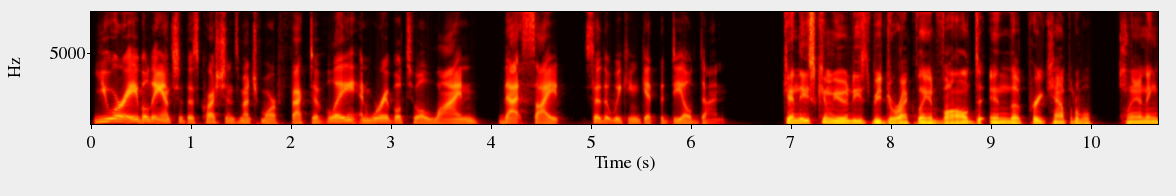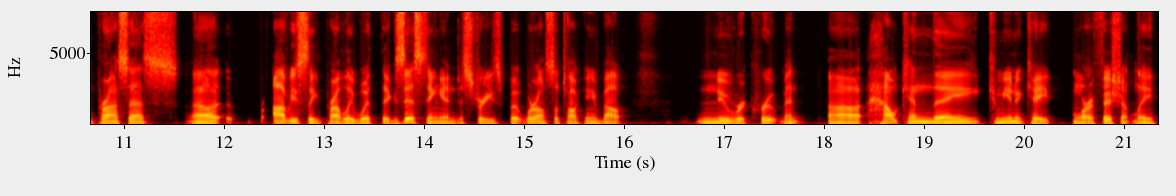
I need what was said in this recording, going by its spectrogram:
you are able to answer those questions much more effectively. And we're able to align that site so that we can get the deal done. Can these communities be directly involved in the pre capital planning process? Uh, obviously, probably with existing industries, but we're also talking about new recruitment uh, how can they communicate more efficiently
